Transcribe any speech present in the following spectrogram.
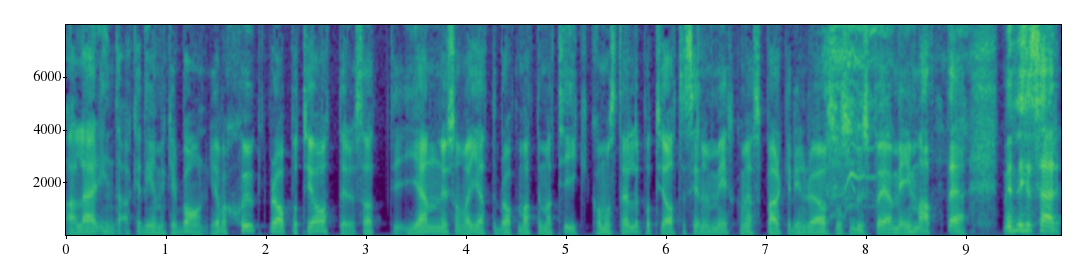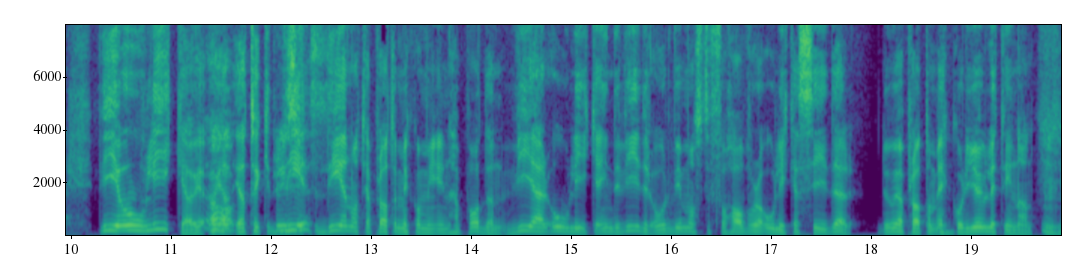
Alla är inte akademikerbarn. Jag var sjukt bra på teater, så att Jenny som var jättebra på matematik, kom och ställ dig på teaterscenen med mig så kommer jag sparka din röv så som du spöar mig i matte. Men det är så här, vi är olika och jag, Ja, jag, jag tycker det, det är något jag pratar mycket om i den här podden. Vi är olika individer och vi måste få ha våra olika sidor. Du och jag pratade om ekorrhjulet innan. Mm.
